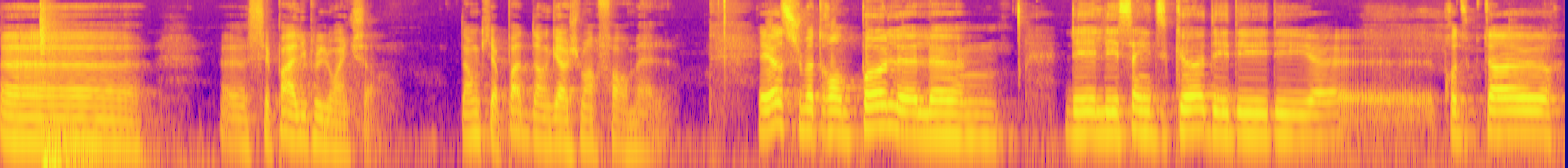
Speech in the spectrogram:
euh, euh, c'est pas aller plus loin que ça. Donc, il n'y a pas d'engagement formel. D'ailleurs, si je me trompe pas, le, le- les, syndicats des, euh, producteurs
